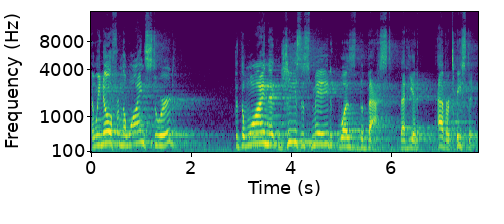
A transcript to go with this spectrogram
And we know from the wine steward that the wine that Jesus made was the best that he had ever tasted.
